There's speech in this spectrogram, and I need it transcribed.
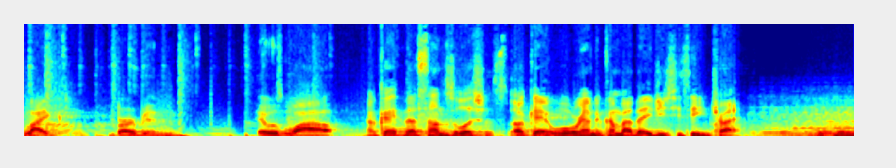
like bourbon. It was wild. Okay, that sounds delicious. Okay, well we're gonna come by the AGCC and try it.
